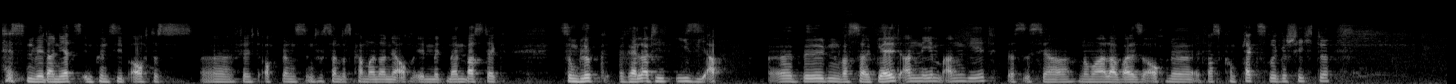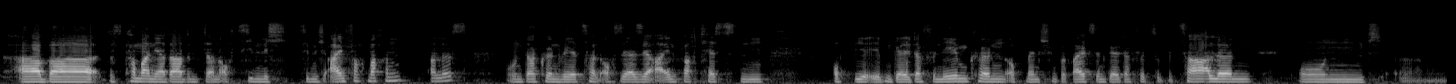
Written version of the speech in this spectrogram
testen wir dann jetzt im Prinzip auch, das äh, vielleicht auch ganz interessant, das kann man dann ja auch eben mit MemberStack zum Glück relativ easy abbilden, was halt Geld annehmen angeht. Das ist ja normalerweise auch eine etwas komplexere Geschichte. Aber das kann man ja damit dann auch ziemlich, ziemlich einfach machen, alles. Und da können wir jetzt halt auch sehr, sehr einfach testen, ob wir eben Geld dafür nehmen können, ob Menschen bereit sind, Geld dafür zu bezahlen. Und ähm,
